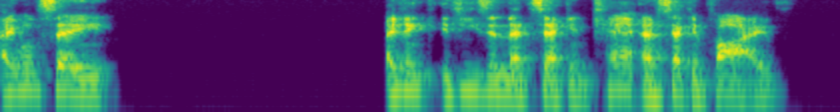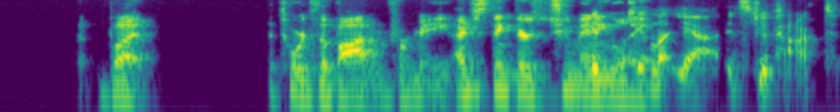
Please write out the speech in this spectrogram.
I will say, I think if he's in that second ten, uh, second five, but towards the bottom for me. I just think there's too many it's like too much, yeah, it's too packed.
